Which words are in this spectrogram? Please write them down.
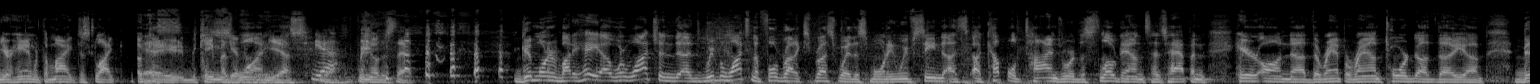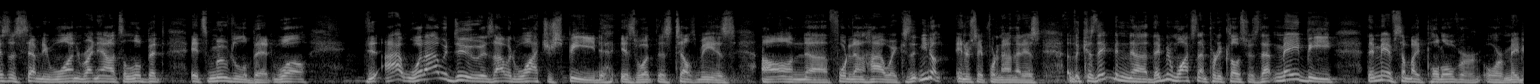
your hand with the mic, just like, okay, Yes. it became as one. Yes. Yeah. We noticed that. Good morning, everybody. Hey, uh, we're watching. Uh, we've been watching the Fulbright Expressway this morning. We've seen a, a couple times where the slowdowns has happened here on uh, the ramp around toward uh, the uh, Business 71. Right now, it's a little bit. It's moved a little bit. Well. I, what I would do is I would watch your speed, is what this tells me is uh, on uh, 49 Highway, because you know Interstate 49 that is, because they've been uh, they've been watching that pretty close. So that may be they may have somebody pulled over or maybe.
